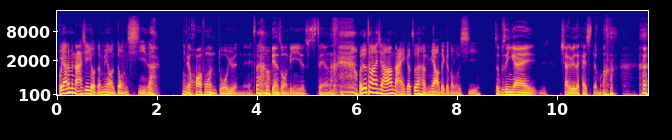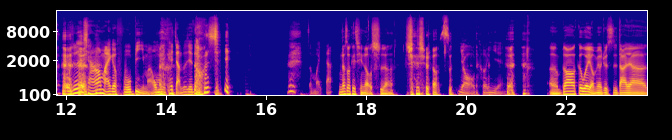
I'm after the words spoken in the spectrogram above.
不要那么拿些有的没有的东西的。你的画风很多元呢，变成这种灵异的是怎样？我就突然想要拿一个真的很妙的一个东西，这不是应该下个月再开始的吗？我就是想要买一个伏笔嘛，我们也可以讲这些东西，怎么样？你那时候可以请老师啊，学学老师有可以耶。嗯、呃，不知道各位有没有，就是大家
